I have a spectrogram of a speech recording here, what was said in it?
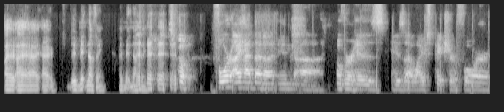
I, I, I, I admit nothing. I admit nothing. So for I had that uh, in uh, over his his uh, wife's picture for uh,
